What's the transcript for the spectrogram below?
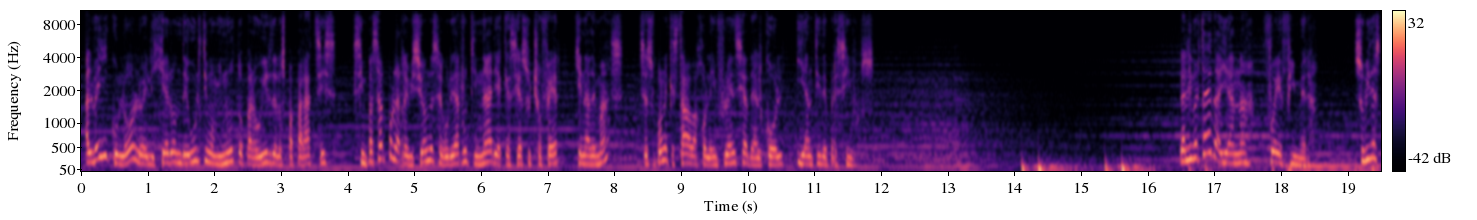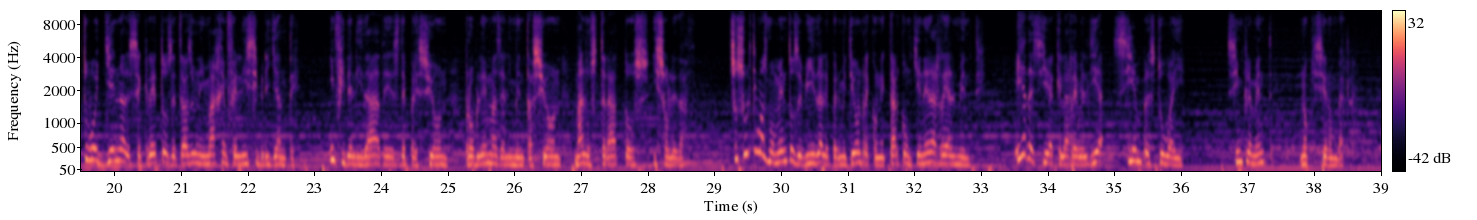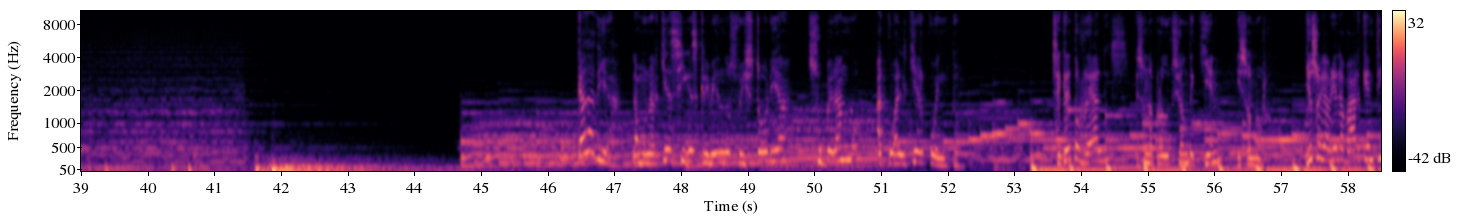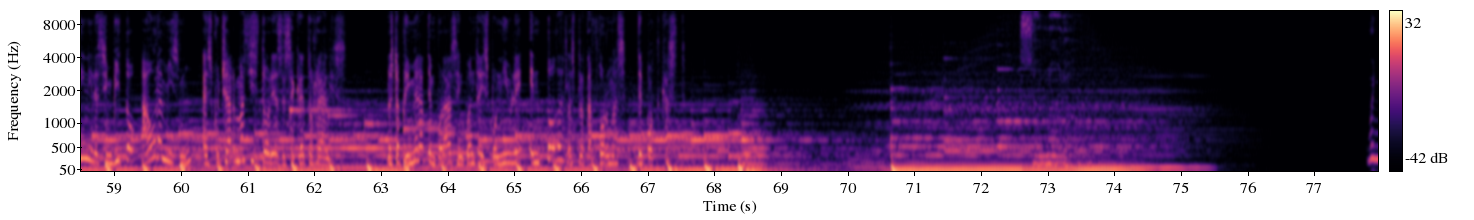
Al vehículo lo eligieron de último minuto para huir de los paparazzis, sin pasar por la revisión de seguridad rutinaria que hacía su chofer, quien además se supone que estaba bajo la influencia de alcohol y antidepresivos. La libertad de Diana fue efímera. Su vida estuvo llena de secretos detrás de una imagen feliz y brillante. Infidelidades, depresión, problemas de alimentación, malos tratos y soledad. Sus últimos momentos de vida le permitieron reconectar con quien era realmente. Ella decía que la rebeldía siempre estuvo ahí. Simplemente no quisieron verla. La monarquía sigue escribiendo su historia, superando a cualquier cuento. Secretos Reales es una producción de Quién y Sonoro. Yo soy Gabriela Barkentin y les invito ahora mismo a escuchar más historias de Secretos Reales. Nuestra primera temporada se encuentra disponible en todas las plataformas de podcast.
